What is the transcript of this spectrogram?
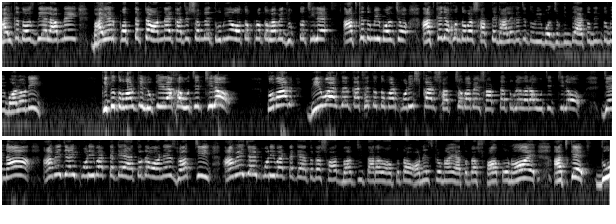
ভাইকে দোষ দিয়ে লাভ নেই। ভাইয়ের প্রত্যেকটা অন্যায় কাজের সঙ্গে তুমিও ওতপ্রোতভাবে যুক্ত ছিলে। আজকে তুমি বলছো, আজকে যখন তোমার স্বার্থে ঘালে গেছে তুমি বলছো, কিন্তু এতদিন তুমি বলনি। কিন্তু তোমার কি লুকিয়ে রাখা উচিত ছিল? তোমার ভিউয়ার্সদের কাছে তো তোমার পরিষ্কার, স্বচ্ছভাবে সবটা তুলে ধরা উচিত ছিল যে না, আমি যেই পরিবারটাকে এতটা অনেস্ট ভাবছি, আমি যেই পরিবারটাকে এতটা সৎ ভাবছি, তারা অতটা অনেস্টও নয়, এতটা সৎও নয়। আজকে দু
